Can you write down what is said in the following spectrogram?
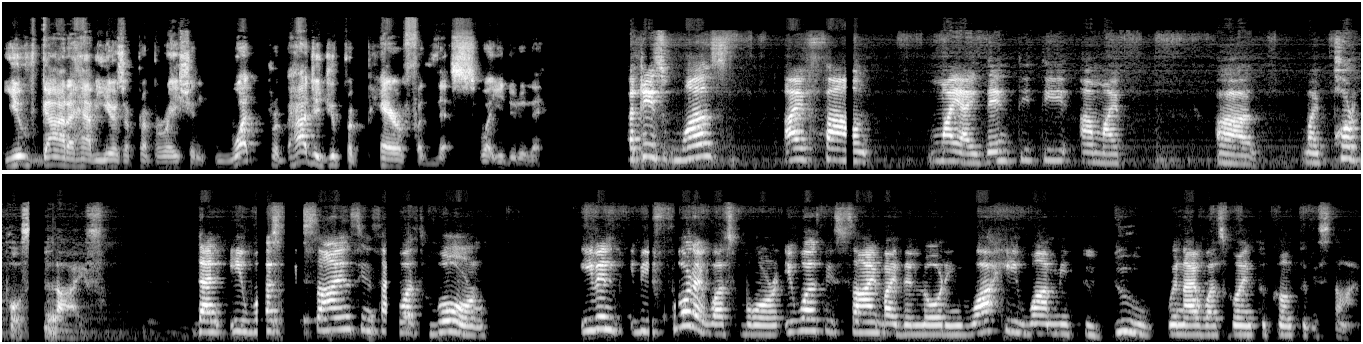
you've got to have years of preparation. What? How did you prepare for this? What you do today? At least once I found my identity and my uh, my purpose in life, then it was designed since I was born. Even before I was born, it was designed by the Lord in what He wanted me to do when I was going to come to this time.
